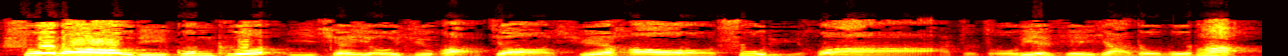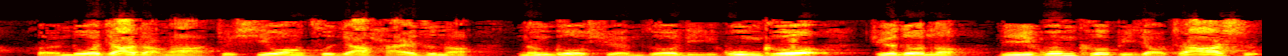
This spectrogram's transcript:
说到理工科，以前有一句话叫“学好数理化，这走遍天下都不怕”。很多家长啊，就希望自家孩子呢能够选择理工科，觉得呢理工科比较扎实，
